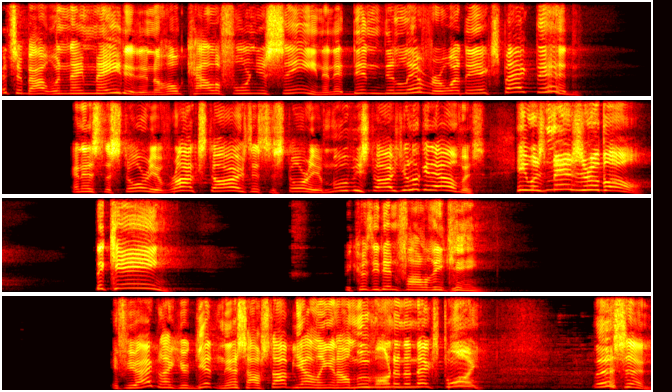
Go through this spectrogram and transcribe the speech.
It's about when they made it in the whole California scene and it didn't deliver what they expected. And it's the story of rock stars, it's the story of movie stars. You look at Elvis, he was miserable, the king, because he didn't follow the king. If you act like you're getting this, I'll stop yelling and I'll move on to the next point. Listen,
